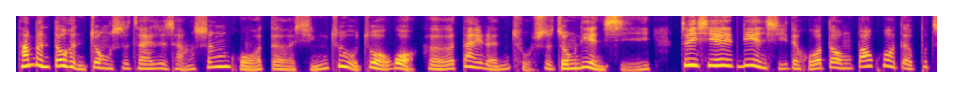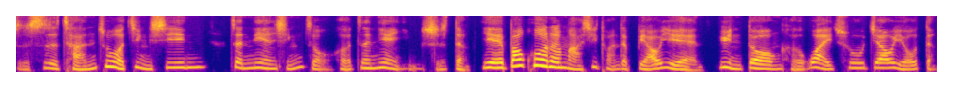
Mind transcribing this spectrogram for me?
他们都很重视在日常生活的行住坐卧和待人处事中练习。这些练习的活动，包括的不只是禅坐静心、正念行走和正念饮食等，也包括了马戏团的表演、运动和外出郊游等。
